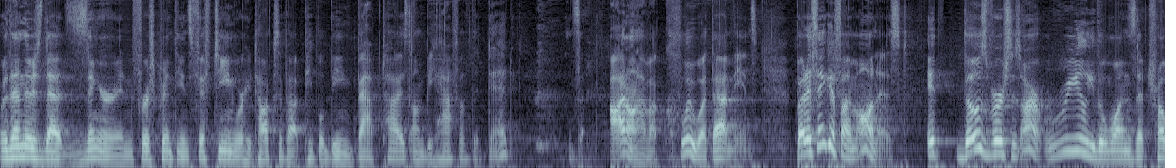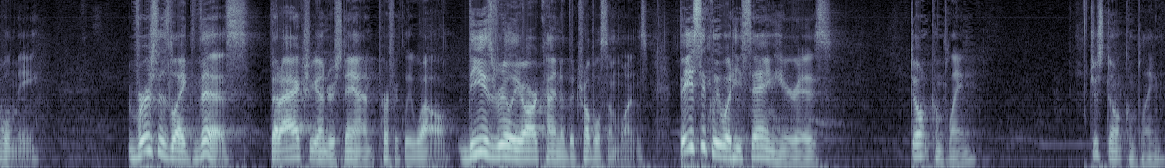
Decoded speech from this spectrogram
Or then there's that zinger in 1 Corinthians 15 where he talks about people being baptized on behalf of the dead. Like, I don't have a clue what that means. But I think if I'm honest, it, those verses aren't really the ones that trouble me verses like this that I actually understand perfectly well, these really are kind of the troublesome ones. Basically, what he's saying here is don't complain. Just don't complain.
